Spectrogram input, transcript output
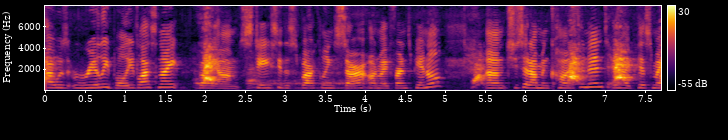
I was really bullied last night by um, Stacy the Sparkling Star on my friend's panel. Um, she said I'm incontinent and I piss my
